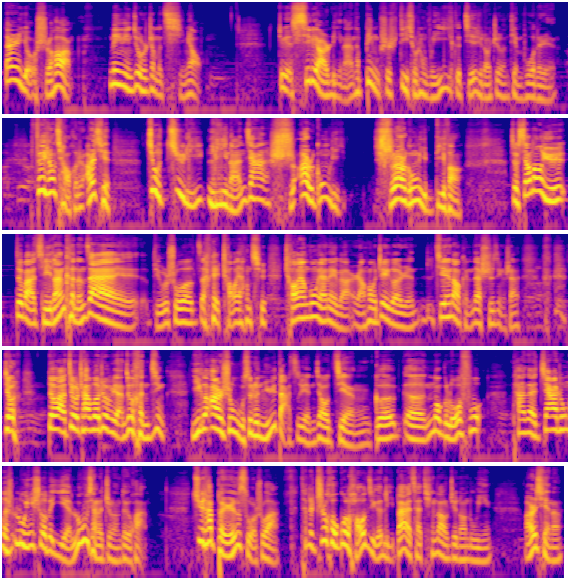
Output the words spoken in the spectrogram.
但是有时候啊，命运就是这么奇妙。这个西里尔·里南他并不是地球上唯一一个截取到这段电波的人，非常巧合的是，而且就距离李楠家十二公里，十二公里的地方，就相当于对吧？李楠可能在，比如说在朝阳区 朝阳公园那边，然后这个人接近到可能在石景山，就对吧？就差不多这么远，就很近。一个二十五岁的女打字员叫简格呃诺格罗夫，她在家中的录音设备也录下了这段对话。据她本人所说啊，她在之后过了好几个礼拜才听到了这段录音，而且呢。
